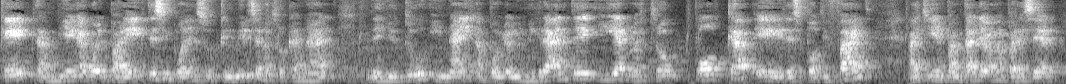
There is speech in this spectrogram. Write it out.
que también hago el paréntesis, pueden suscribirse a nuestro canal de YouTube Nine Apoyo al Inmigrante y a nuestro podcast eh, de Spotify. Allí en pantalla van a aparecer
